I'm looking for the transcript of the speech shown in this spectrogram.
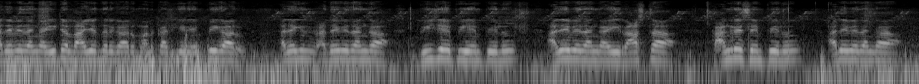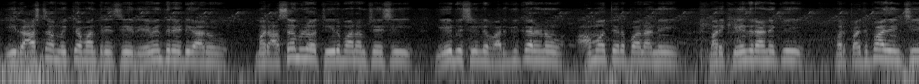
అదేవిధంగా ఈటల రాజేందర్ గారు మల్కాజ్గిరి ఎంపీ గారు అదే అదేవిధంగా బీజేపీ ఎంపీలు అదేవిధంగా ఈ రాష్ట్ర కాంగ్రెస్ ఎంపీలు అదేవిధంగా ఈ రాష్ట్ర ముఖ్యమంత్రి శ్రీ రేవంత్ రెడ్డి గారు మరి అసెంబ్లీలో తీర్మానం చేసి ఏబీసీల వర్గీకరణను ఆమో తెలపాలని మరి కేంద్రానికి మరి ప్రతిపాదించి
